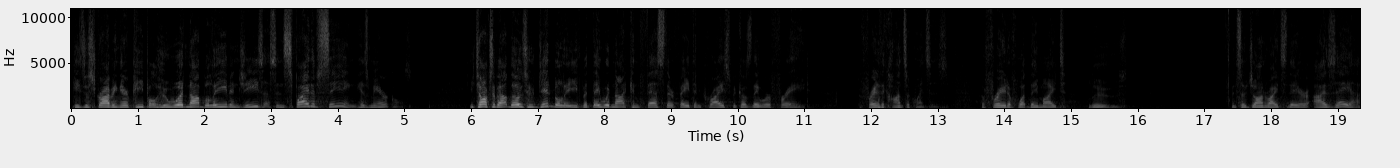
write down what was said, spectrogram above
He's describing their people who would not believe in Jesus in spite of seeing his miracles. He talks about those who did believe, but they would not confess their faith in Christ because they were afraid, afraid of the consequences, afraid of what they might lose. And so John writes there Isaiah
